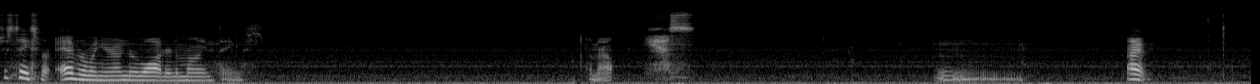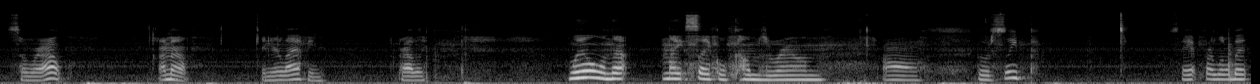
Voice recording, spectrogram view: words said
Just takes forever when you're underwater to mine things. I'm out. Yes. Mm. Alright. So we're out. I'm out. And you're laughing. Probably. Well, when that night cycle comes around, I'll go to sleep. Stay up for a little bit.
